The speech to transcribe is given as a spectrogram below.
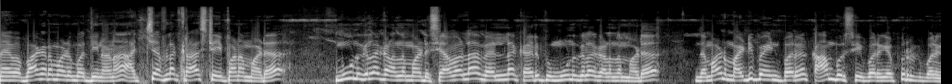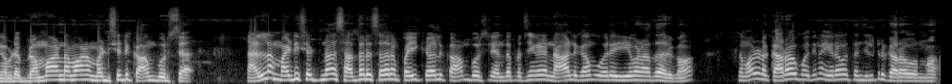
நான் இப்போ பார்க்குற மாடு பார்த்தீங்கன்னா ஹச்எஃப்ல கிராஸ் டைப்பான மாடு. மூணு கிலோ கலந்த மாடு. செவலை வெள்ளை கருப்பு மூணு கிலோ கலந்த மாடு. இந்த மாடு மடி பையன் பாருங்க காம்பூர்சி பாருங்க எப்படி இருக்கு பாருங்க. அப்படியே பிரம்மாண்டமான மடி செட்டு காம்பூர்ஸை நல்ல மடி செட்டுனா சதற சதரம் பை கால் காம்பூர்ஸில் எந்த பிரச்சனையும் கிடையாது. நாலு காம்பு ஒரே ஈவனாக தான் இருக்கும். இந்த மாடோட கறவை பார்த்தீங்கன்னா இருபத்தஞ்சு லிட்டர் கறவை வரணும்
